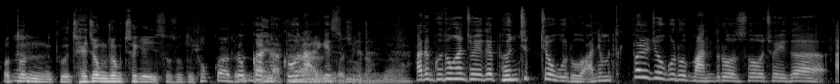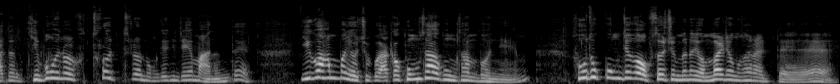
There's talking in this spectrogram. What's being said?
어떤 그 재정 정책에 있어서도 효과들은 많이 효과는 그건 나타나는 알겠습니다. 것이거든요. 하여튼 그동안 저희가 변칙적으로 아니면 특별적으로 만들어서 저희가 하여튼 기본을 틀어 틀어 놓은 게 굉장히 많은데 이거 한번 여쭤보고 아까 0403번님 소득공제가 없어지면 연말정산할 때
